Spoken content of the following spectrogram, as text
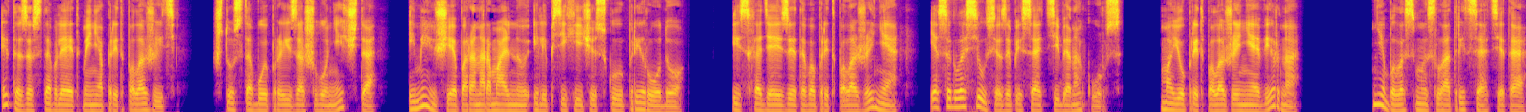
Это заставляет меня предположить, что с тобой произошло нечто, имеющее паранормальную или психическую природу. Исходя из этого предположения, я согласился записать тебя на курс. Мое предположение верно?» Не было смысла отрицать это.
